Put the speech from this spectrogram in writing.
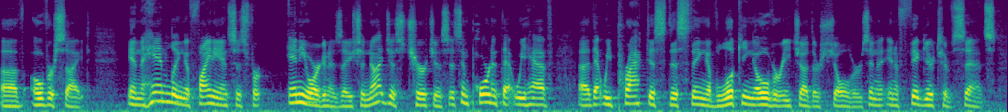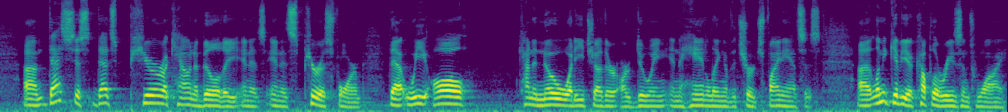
of oversight. In the handling of finances for any organization, not just churches, it's important that we have uh, that we practice this thing of looking over each other's shoulders in a, in a figurative sense. Um, that's just that's pure accountability in its in its purest form. That we all kind of know what each other are doing in the handling of the church finances. Uh, let me give you a couple of reasons why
